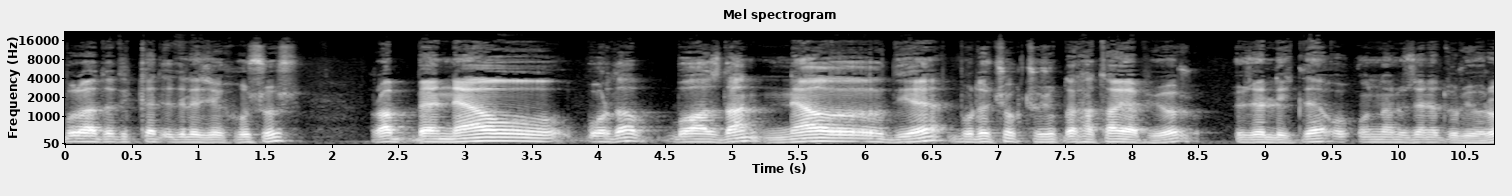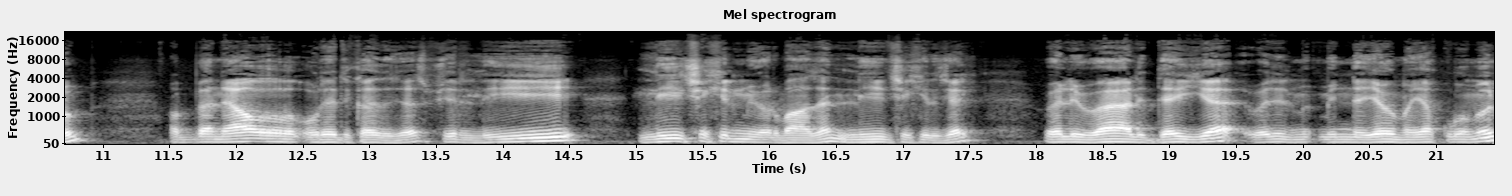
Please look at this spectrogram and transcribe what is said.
burada dikkat edilecek husus Rabbena burada boğazdan ne diye burada çok çocuklar hata yapıyor. Özellikle onların üzerine duruyorum. Rabbena oraya dikkat edeceğiz. Firli li çekilmiyor bazen. Li çekilecek. Ve li valideyye ve lil müminne yevme yakumul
